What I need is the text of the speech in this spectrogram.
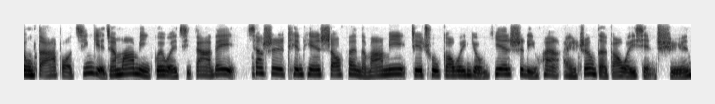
永达保金也将妈咪归为几大类，像是天天烧饭的妈咪，接触高温油烟是罹患癌症的高危险群，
